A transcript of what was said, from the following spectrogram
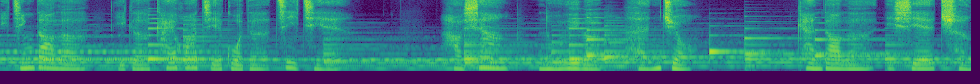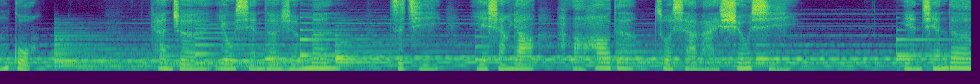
已经到了一个开花结果的季节，好像努力了很久，看到了一些成果。看着悠闲的人们，自己也想要好好的坐下来休息。眼前的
